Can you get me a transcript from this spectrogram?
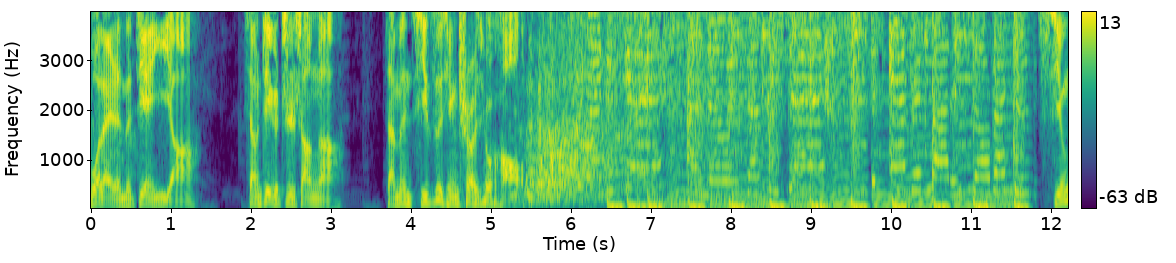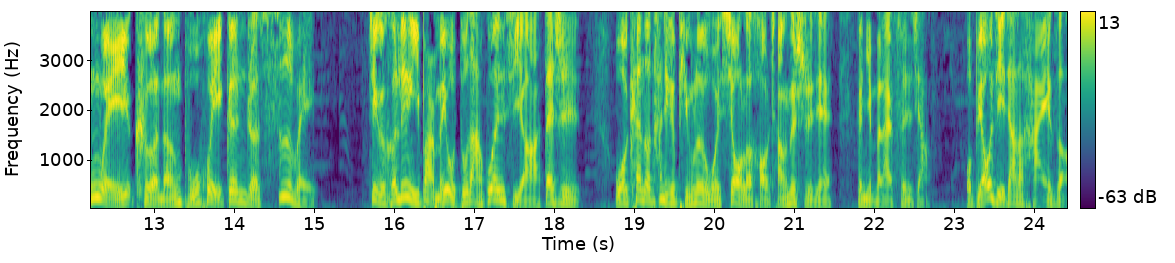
过来人的建议啊，像这个智商啊，咱们骑自行车就好。行为可能不会跟着思维，这个和另一半没有多大关系啊。但是我看到他这个评论，我笑了好长的时间，跟你们来分享。我表姐家的孩子，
